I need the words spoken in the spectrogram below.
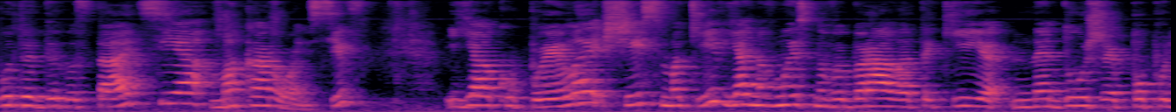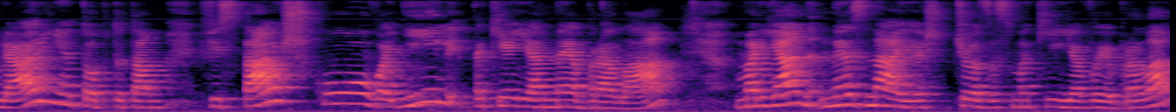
буде дегустація макаронсів. Я купила 6 смаків. Я навмисно вибирала такі не дуже популярні, тобто там фісташку, ваніль, таке я не брала. Мар'ян не знає, що за смаки я вибрала.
